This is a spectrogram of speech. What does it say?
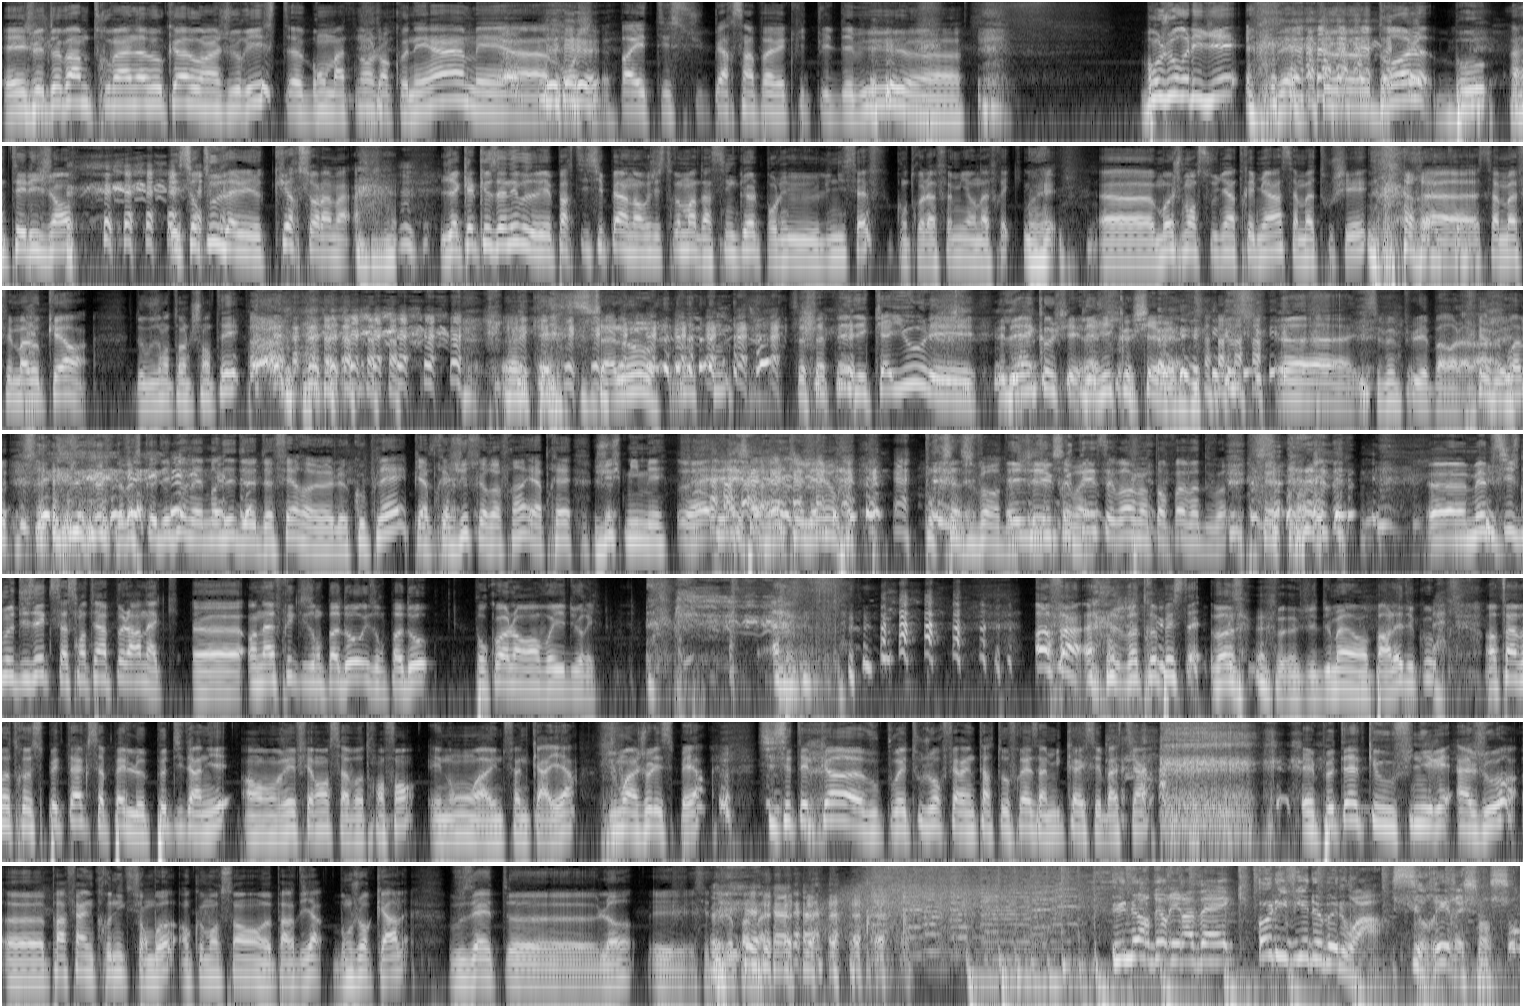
Et je vais devoir me trouver un avocat ou un juriste. Euh, Bon, maintenant, j'en connais un, mais euh, bon, j'ai pas été super sympa avec lui depuis le début. euh. Bonjour Olivier, vous êtes euh, drôle, beau, intelligent et surtout vous avez le cœur sur la main. Il y a quelques années, vous avez participé à un enregistrement d'un single pour l'U- l'UNICEF contre la famille en Afrique. Ouais. Euh, moi, je m'en souviens très bien, ça m'a touché, ça ça m'a fait mal au cœur de vous entendre chanter. Ok, salaud. Ça s'appelait des cailloux, les, Les ricochets. les ricochets, ouais. Euh, il sait même plus les paroles. Alors, Non, parce qu'au début, on m'a demandé de, de faire euh, le couplet, puis après juste le refrain, et après juste mimer. Ouais, Avec les lèvres, pour que ça se vende. j'ai écouté, c'est vrai, on n'entend pas votre voix. Euh, même si je me disais que ça sentait un peu l'arnaque. Euh, en Afrique, ils ont pas d'eau, ils ont pas d'eau. Pourquoi leur envoyer du riz Enfin, votre peste... J'ai du mal à en parler du coup. Enfin, votre spectacle s'appelle Le Petit Dernier, en référence à votre enfant et non à une fin de carrière. Du moins, je l'espère. Si c'était le cas, euh, vous pourrez toujours faire une tarte aux fraises à Mika et Sébastien. Et peut-être que vous finirez un jour euh, par faire une chronique sur moi, en commençant euh, par dire Bonjour Karl, vous êtes euh, là, et c'est déjà pas mal. Une heure de rire avec Olivier de Benoît sur Rire et Chanson.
